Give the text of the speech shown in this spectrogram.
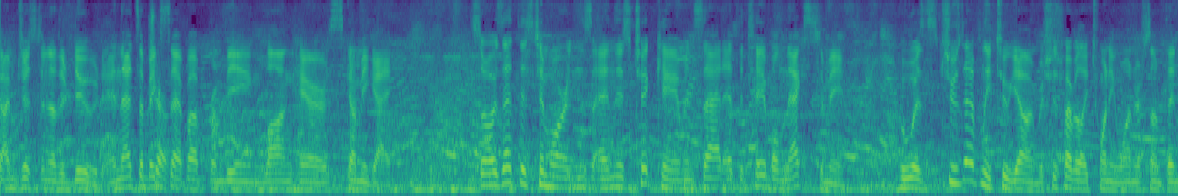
I'm just another dude, and that's a big Sure. step up from being long hair scummy guy. So I was at this Tim Hortons, and this chick came and sat at the table next to me, who was she was definitely too young, but she was probably like 21 or something.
